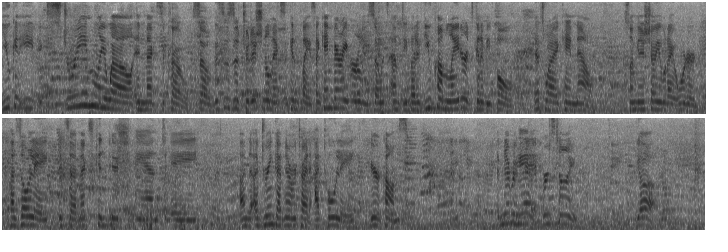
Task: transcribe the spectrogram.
You can eat extremely well in Mexico. So this is a traditional Mexican place. I came very early, so it's empty. But if you come later, it's going to be full. That's why I came now. So I'm going to show you what I ordered. Pozole. It's a Mexican dish and a, a, a drink I've never tried. Atole. Here it comes. I've never had it. First time. Yeah.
